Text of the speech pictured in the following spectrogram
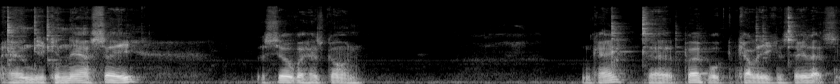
And you can now see the silver has gone. Okay, the purple colour you can see, that's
